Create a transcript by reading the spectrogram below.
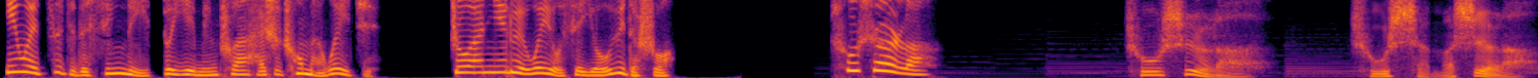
因为自己的心里对叶明川还是充满畏惧，周安妮略微有些犹豫的说：“出事儿了。”出事了，出什么事了？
